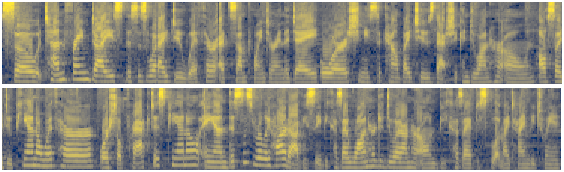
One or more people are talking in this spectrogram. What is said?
So 10 frame dice, this is what I do with her at some point during the day, or she needs to count by twos that she can do on her own. Also, I do piano with her, or she'll practice piano, and this is really hard, obviously, because I want her to do it on her own because I have to split my time between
